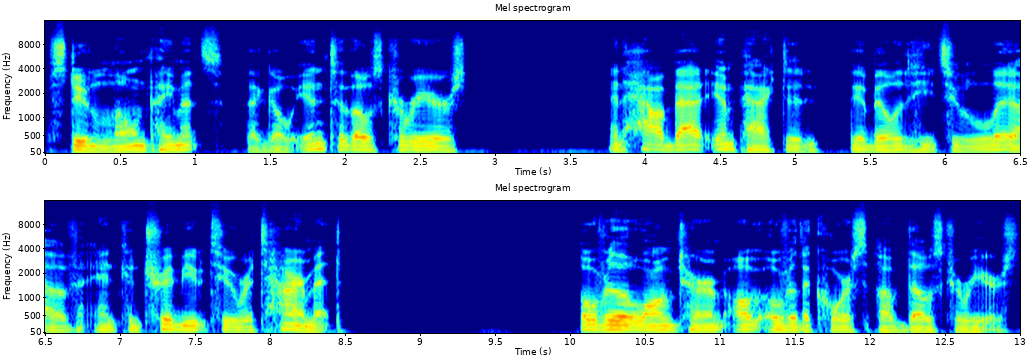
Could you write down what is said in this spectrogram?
student loan payments that go into those careers, and how that impacted the ability to live and contribute to retirement over the long term, over the course of those careers.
